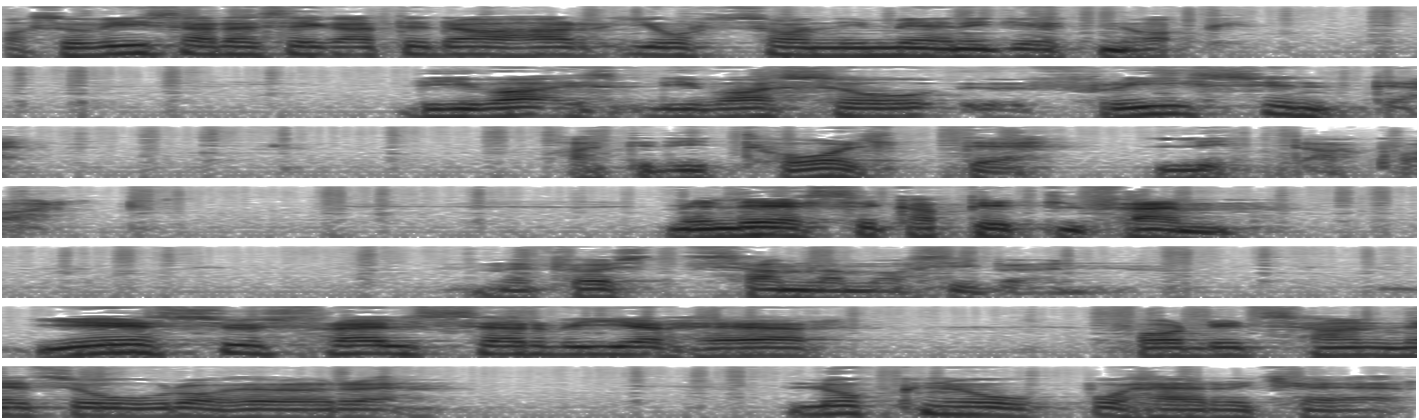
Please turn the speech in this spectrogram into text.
Og så viser det seg at det da har gjort sånn i menigheten òg. De, de var så frisynte at de tålte litt av hvert. Vi leser kapittel fem, men først samler vi oss i bønn. Jesus Frelser, vi er her for ditt sannhetsord å høre. Lukk nå opp, o Herre kjær,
